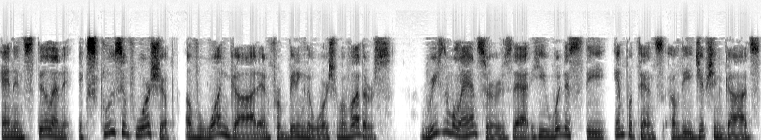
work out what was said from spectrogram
and instill an exclusive worship of one god and forbidding the worship of others reasonable answer is that he witnessed the impotence of the Egyptian gods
